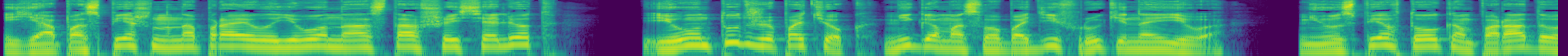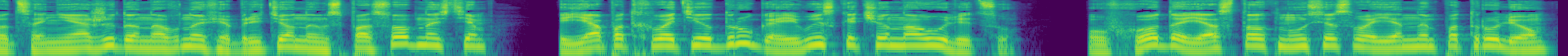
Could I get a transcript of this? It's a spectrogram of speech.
Я поспешно направил его на оставшийся лед, и он тут же потек, мигом освободив руки Наива. Не успев толком порадоваться неожиданно вновь обретенным способностям, я подхватил друга и выскочил на улицу. У входа я столкнулся с военным патрулем,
